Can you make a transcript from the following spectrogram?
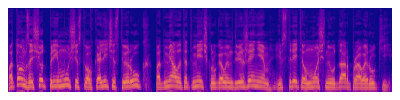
Потом за счет преимущества в количестве рук подмял этот меч круговым движением и встретил мощный удар правой руки.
